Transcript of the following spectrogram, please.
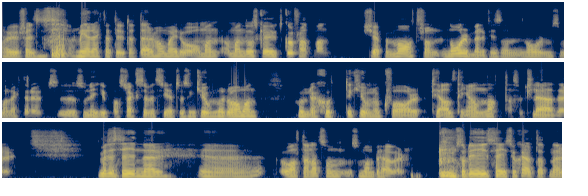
har ju Frälsningsarmén räknat ut att där har man ju då, om man, om man då ska utgå från att man köper mat från normen, det finns en norm som man räknar ut eh, som ligger på strax över 3000 kronor, då har man 170 kronor kvar till allting annat, alltså kläder, mediciner eh, och allt annat som, som man behöver. Så det säger sig självt att när,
